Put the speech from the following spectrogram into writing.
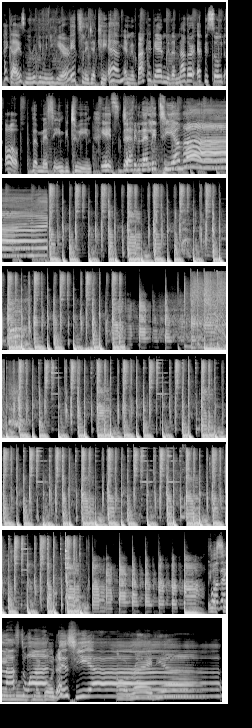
Hi guys, Murugi Munyi here. It's Lydia KM and we're back again with another episode of The Messy In Between. It's definitely TMI. One God. this year. All right, yeah.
